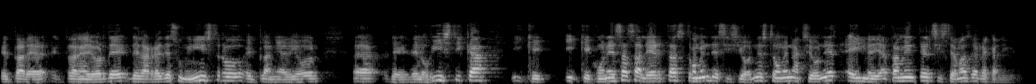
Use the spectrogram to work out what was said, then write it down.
el, planeador de, la red de suministro, el planeador eh, de, logística, y que, y que con esas alertas tomen decisiones, tomen acciones e inmediatamente el sistema se recalibre.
